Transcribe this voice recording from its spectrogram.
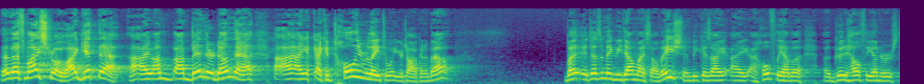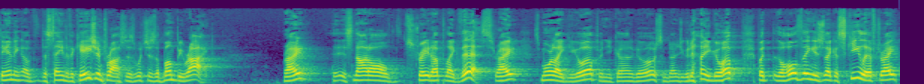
That's my struggle. I get that. I, I'm, I've been there, done that. I, I, I can totally relate to what you're talking about. But it doesn't make me doubt my salvation because I, I, I hopefully have a, a, good, healthy understanding of the sanctification process, which is a bumpy ride, right? It's not all straight up like this, right? It's more like you go up and you kind of go, oh, sometimes you go down, you go up. But the whole thing is like a ski lift, right?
